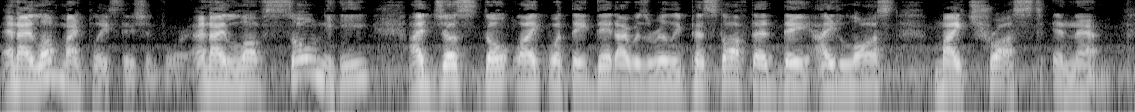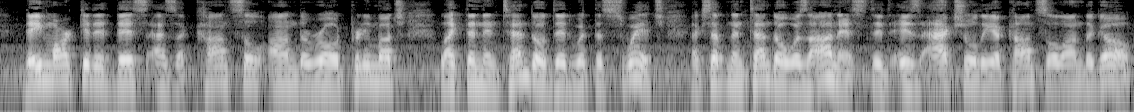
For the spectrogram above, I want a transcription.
and I love my PlayStation 4. And I love Sony. I just don't like what they did. I was really pissed off that they I lost my trust in them. They marketed this as a console on the road, pretty much like the Nintendo did with the Switch, except Nintendo was honest. It is actually a console on the go.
